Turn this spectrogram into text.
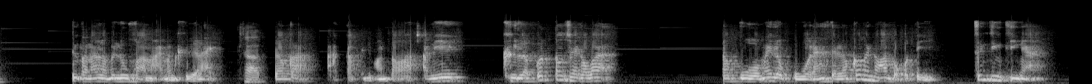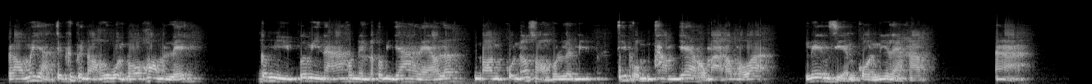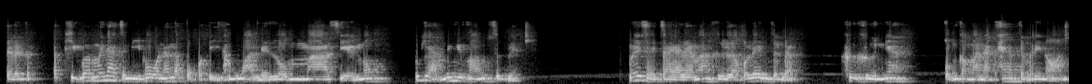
ซึ่งตอนนั้นเราไม่รู้ความหมายมันคืออะไร ครับ แล้วก็อะกลับไปนอนต่อ อันนี้คือเราก็ต้องใช้คำว่า เรากลัวไหม่เรากลัวนะแต่เราก็ไปนอนปกติ ซึ่งจริง ๆ อะ เราไม่อยากจะขึ้นไปนอนข้างบนเพราะว่าห้องมันเล็ก ก็มีก็มีน้าคนหนึ่งแล้วก็มีย่าแล้ว แล้ว นอนกลนทั้งสองคนเลยมีที่ผมทำแยกออกมาก็เพราะว่าเลี่ยงเสียงกลนี่แหละครับ อ่า แต่เราก็คิดว่าไม่น่าจะมีเพราะวันนั้นเราปกติทั้งวันเลยลมมาเสียงนก ทุกอย่างไม่มีความรู้สึกเลยไม่ได้ใส่ใจอะไรมากคือเราก็เล่นจนแบบ คือคืนเนี้ยผมกับมันอะแทบจะไม่ได้นอน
